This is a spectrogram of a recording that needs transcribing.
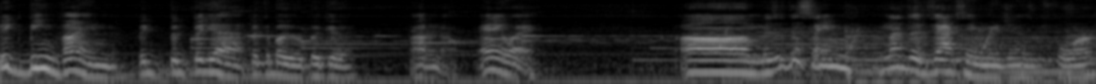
Big bean vine. Big, big, big, uh, big, big, big, I don't know. Anyway. Um, is it the same? Not the exact same region as before.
